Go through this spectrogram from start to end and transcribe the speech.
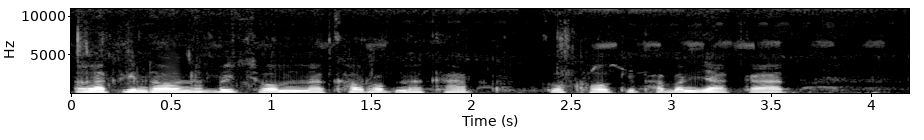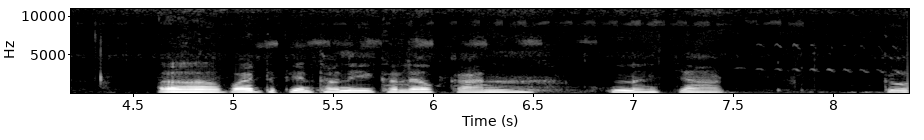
อาล่ะพี่น้องท่านผู้ชมนะเคารพนะครับ ก็ขอเก็บภาพบรรยากาศ เอ่อไว้แต่เพียงเท่านี้ก็แล้วกันเนื่องจากก็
